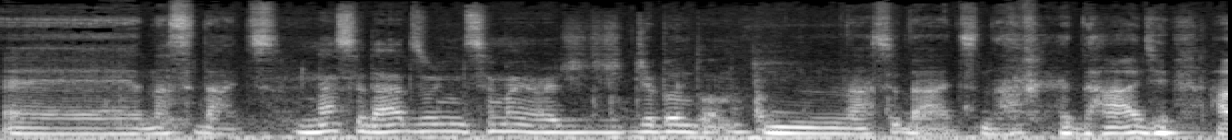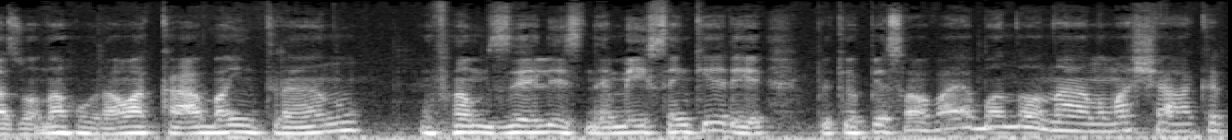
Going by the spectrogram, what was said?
É, nas cidades. Nas cidades o índice é maior de, de, de abandono. Nas cidades. Na verdade, a zona rural acaba entrando, vamos dizer eles, né, meio sem querer. Porque o pessoal vai abandonar numa chácara,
